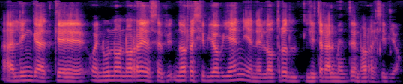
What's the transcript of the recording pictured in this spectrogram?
A Lingard, que en uno no, recibió bien y en el otro literalmente no recibió.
